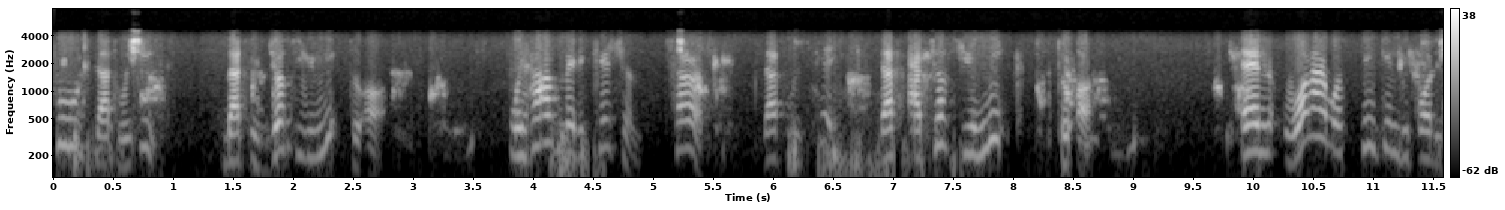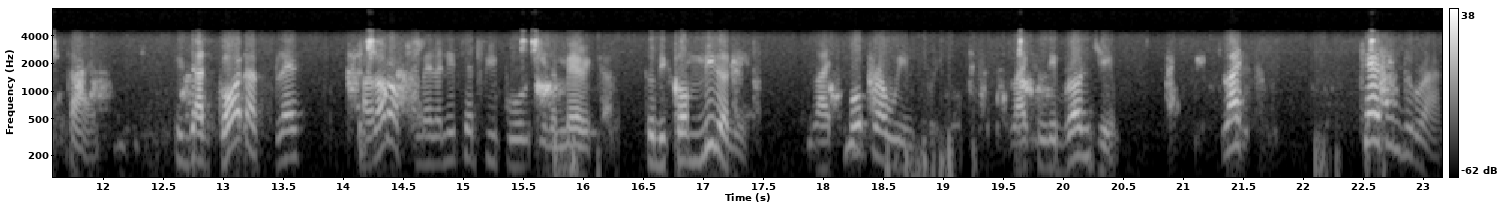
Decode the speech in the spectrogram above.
food that we eat that is just unique to us. We have medication, herbs that we take that are just unique to us. And what I was thinking before this time is that God has blessed a lot of melanated people in America to become millionaires, like Oprah Winfrey, like LeBron James, like Kevin Durant,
